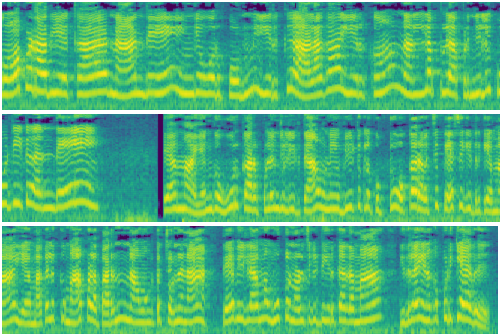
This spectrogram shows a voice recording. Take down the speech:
கோபடாதீங்கக்கா நான் இங்க ஒரு பொண்ணு இருக்கு. அழகா இருக்கும். நல்ல பிள்ளை அப்படின்னு சொல்லி கூட்டிட்டு வந்தேன். ஏமா எங்க ஊர்க்கார பிள்ளைன்னு சொல்லிட்டு உன்னை வீட்டுக்கு கூப்பிட்டு உட்கார வச்சு பேசிக்கிட்டு இருக்கேம்மா. என் மகளுக்கு மாப்பிளை பாருன்னு நான் உன்கிட்ட சொன்னேனா? தேவையில்லாம மூக்க நுழைச்சிக்கிட்டு இருக்காதம்மா. இதெல்லாம் எனக்கு பிடிக்காது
